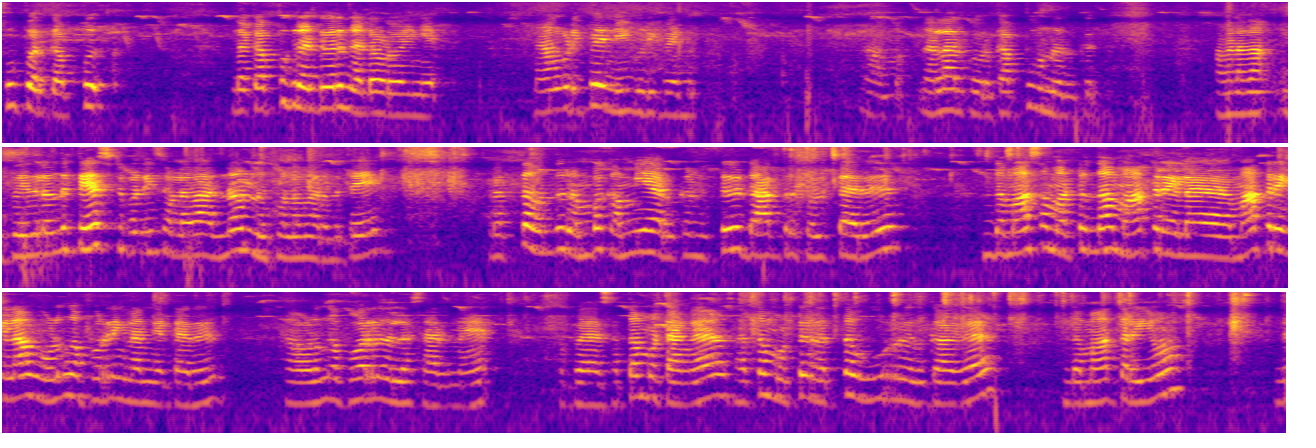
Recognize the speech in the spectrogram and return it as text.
சூப்பர் கப்பு. இந்த கப்புக்கு ரெண்டு பேரும் சண்டை விடுவாங்க நான் குடிப்பேன் நீ குடிப்பேன்னு. ஆமாம் நல்லா இருக்கு. ஒரு கப்பு ஒன்று இருக்குது அவ்வளோதான் இப்போ இதில் வந்து டேஸ்ட் பண்ணி சொல்லவா? இன்னொன்று சொல்லவா இருந்துட்டேன் ரத்தம் வந்து ரொம்ப கம்மியாக இருக்குன்ட்டு டாக்டர் சொல்லிட்டாரு. இந்த மாதம் மட்டும்தான் மாத்திரையில் மாத்திரைகள்லாம் ஒழுங்காக போடுறீங்களான்னு கேட்டார். நான் ஒழுங்காக போடுறதில்ல சார்னேன் அப்போ சத்தம் போட்டாங்க. சத்தம் போட்டு ரத்தம் ஊறுறதுக்காக இந்த மாத்திரையும் இந்த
